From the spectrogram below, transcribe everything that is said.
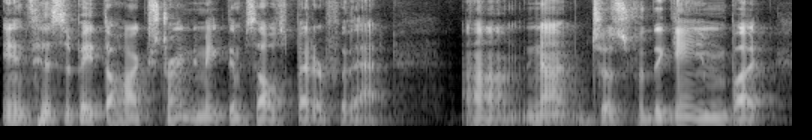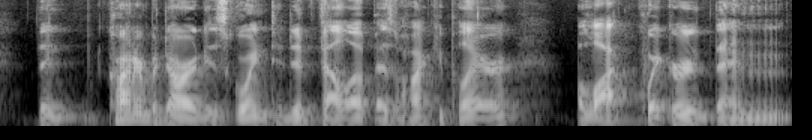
anticipate the Hawks trying to make themselves better for that. Um, not just for the game, but then Connor Bedard is going to develop as a hockey player a lot quicker than.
